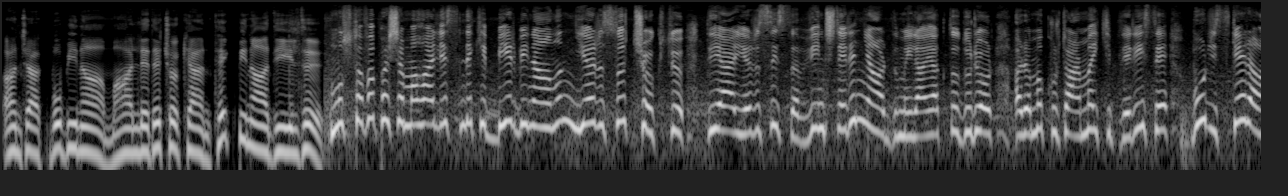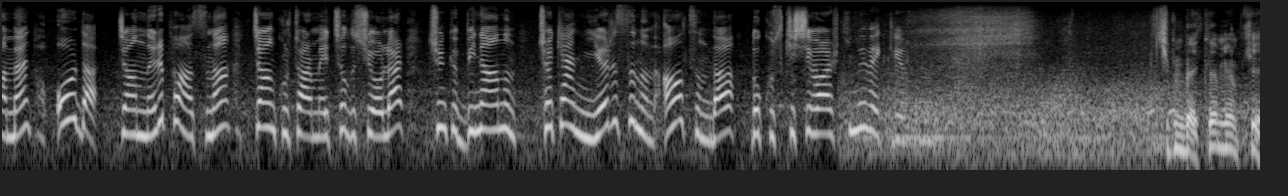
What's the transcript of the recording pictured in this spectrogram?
Ancak bu bina mahallede çöken tek bina değildi. Mustafa Paşa mahallesindeki bir binanın yarısı çöktü. Diğer yarısı ise vinçlerin yardımıyla ayakta duruyor. Arama kurtarma ekipleri ise bu riske rağmen orada canları pahasına can kurtarmaya çalışıyorlar. Çünkü binanın çöken yarısının altında 9 kişi var. Kimi bekliyor? Kimi beklemiyorum ki.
